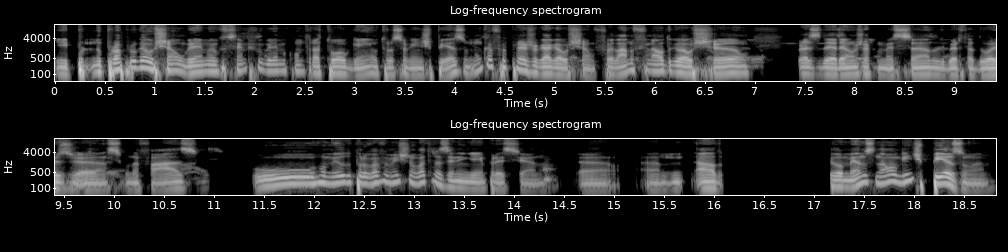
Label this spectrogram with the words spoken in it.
E no próprio Gauchão, o Grêmio, sempre que o Grêmio contratou alguém ou trouxe alguém de peso, nunca foi para jogar Gauchão. Foi lá no final do Gauchão, Brasileirão já começando, Libertadores já, segunda fase. O Romildo provavelmente não vai trazer ninguém para esse ano. Uh, uh, pelo menos não alguém de peso, mano.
